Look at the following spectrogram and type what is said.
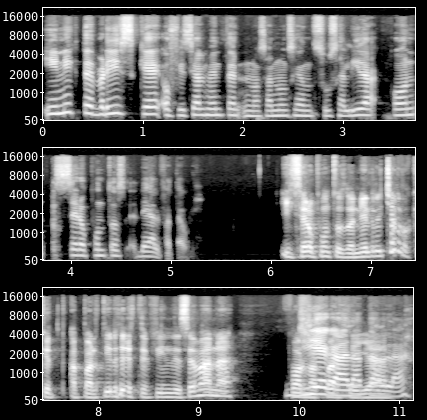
Y Nick de Vries, que oficialmente nos anuncian su salida con 0 puntos de Alfa Tauri. Y cero puntos Daniel Richardo, que a partir de este fin de semana forma Llega a la tabla.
